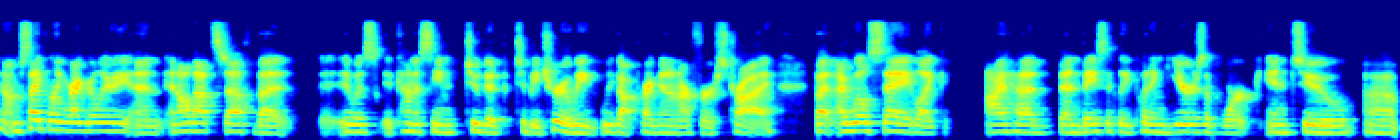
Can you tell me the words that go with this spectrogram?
you know, I'm cycling regularly and and all that stuff, but it was it kind of seemed too good to be true. We we got pregnant on our first try. But I will say like I had been basically putting years of work into uh,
